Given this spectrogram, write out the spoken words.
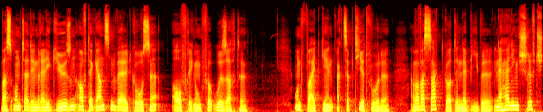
was unter den Religiösen auf der ganzen Welt große Aufregung verursachte und weitgehend akzeptiert wurde. Aber was sagt Gott in der Bibel? In der Heiligen Schrift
